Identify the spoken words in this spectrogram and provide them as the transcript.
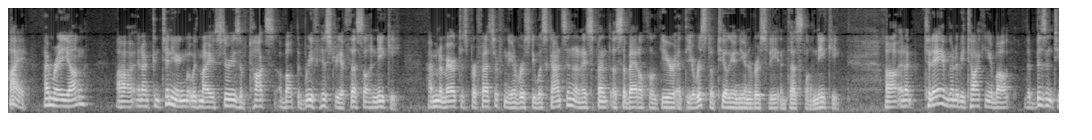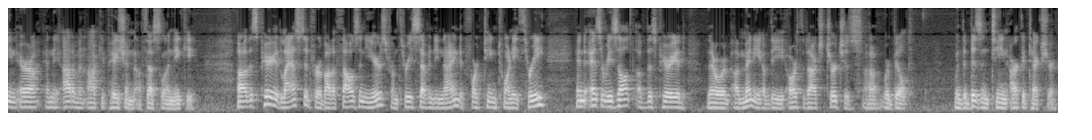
Hi, I'm Ray Young, uh, and I'm continuing with my series of talks about the brief history of Thessaloniki. I'm an emeritus professor from the University of Wisconsin, and I spent a sabbatical year at the Aristotelian University in Thessaloniki. Uh, and I'm, today I'm going to be talking about the Byzantine era and the Ottoman occupation of Thessaloniki. Uh, this period lasted for about a thousand years, from 379 to 1423, and as a result of this period, there were uh, many of the Orthodox churches uh, were built with the Byzantine architecture.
